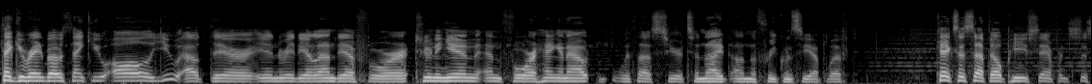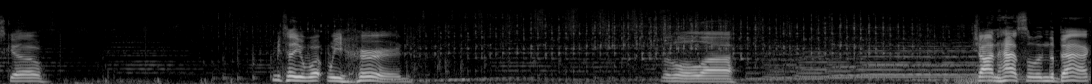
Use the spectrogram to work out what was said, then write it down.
Thank you, Rainbow. Thank you, all you out there in Radiolandia, for tuning in and for hanging out with us here tonight on the Frequency Uplift. KXSF LP San Francisco. Let me tell you what we heard. Little uh, Jon Hassell in the back.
